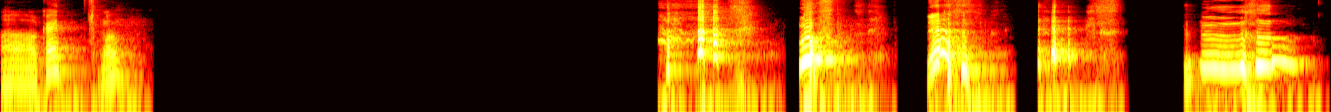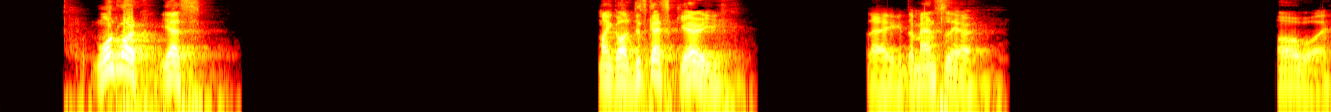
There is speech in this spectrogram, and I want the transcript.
Uh, okay, well. Woof! Yeah! Won't work, yes. My god, this guy's scary. Like the manslayer. Oh boy.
